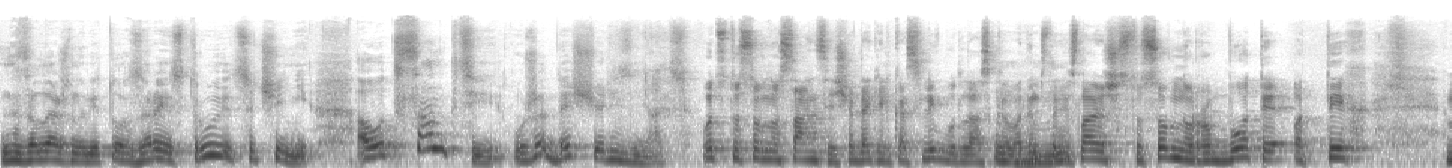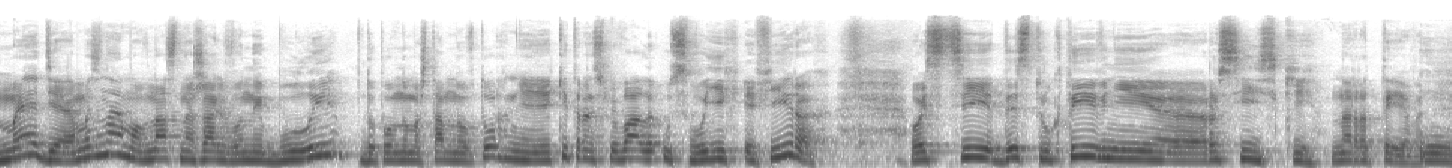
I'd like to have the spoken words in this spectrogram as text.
Незалежно від того, зареєструються чи ні. А от санкції вже дещо різняться. От стосовно санкцій, ще декілька слів, будь ласка, Вадим Станіславович, стосовно роботи отих медіа. Ми знаємо, в нас, на жаль, вони були до повномасштабного вторгнення, які транслювали у своїх ефірах ось ці деструктивні е, російські наративи.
